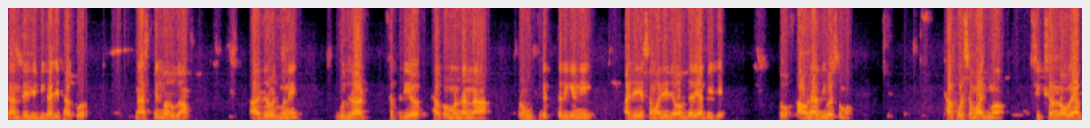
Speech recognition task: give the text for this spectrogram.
કાંતિજી ભીખાજી ઠાકોર નાસ્પેદ મારું ગામ. આજરોજ મને ગુજરાત ક્ષત્રિય ઠાકોર મંડળના પ્રમુખ તરીકેની આજે સમાજે જવાબદારી આપી છે. તો આવનાર દિવસોમાં ઠાકોર સમાજમાં શિક્ષણનો વ્યાપ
